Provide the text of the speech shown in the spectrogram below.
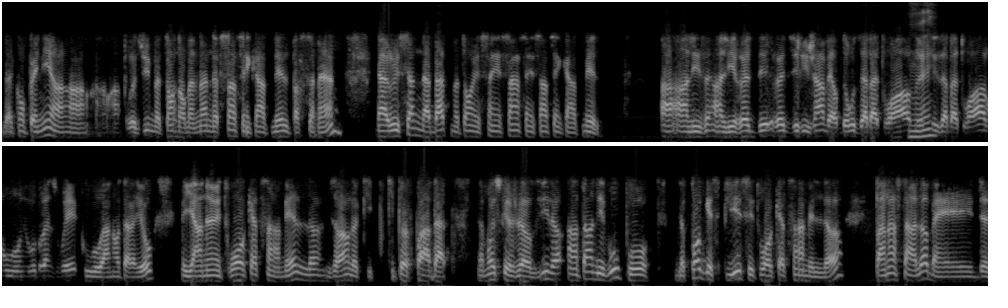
la compagnie en, en, en produit, mettons, normalement 950 000 par semaine, mais elle a réussi à en abattre, mettons, un 500, 550 000 en, en les, en les redi- redirigeant vers d'autres abattoirs, Ouais. d'autres abattoirs ou au Nouveau-Brunswick ou en Ontario. Mais il y en a un 300 400 000, là, disons, là, qui ne peuvent pas abattre. Moi, ce que je leur dis, là, entendez-vous pour ne pas gaspiller ces 300 400 000-là. Pendant ce temps-là, ben, de-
